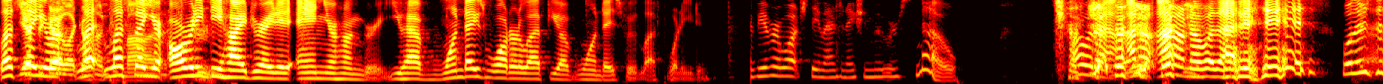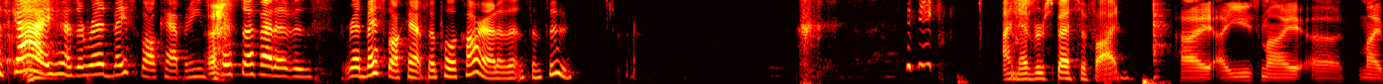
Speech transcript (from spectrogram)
Let's you say you're like let, 100 let's say you're miles. already dehydrated and you're hungry. You have one day's water left. You have one day's food left. What do you do? Have you ever watched the Imagination Movers? No. Why would I, I don't. I don't know what that is. Well, there's this guy who has a red baseball cap, and he can pull stuff out of his red baseball cap. So I pull a car out of it and some food. I never specified. I I use my uh my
